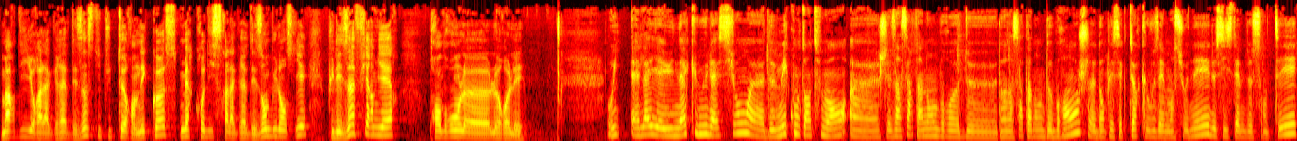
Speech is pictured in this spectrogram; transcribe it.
Mardi, il y aura la grève des instituteurs en Écosse. Mercredi sera la grève des ambulanciers. Puis les infirmières prendront le, le relais. Oui, là, il y a eu une accumulation euh, de mécontentement euh, chez un certain nombre de, dans un certain nombre de branches, donc les secteurs que vous avez mentionnés, le système de santé,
